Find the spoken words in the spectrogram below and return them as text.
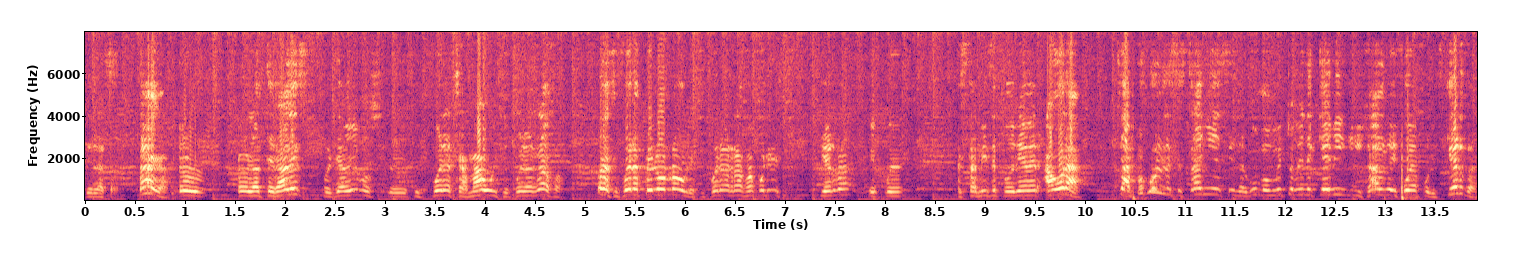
la saga. Pero los laterales, pues ya vimos, eh, si fuera Chamau y si fuera Rafa. Ahora, si fuera Pelo Robles, si fuera Rafa por izquierda, eh, pues, pues, también se podría ver. Ahora, tampoco les extrañe si en algún momento viene Kevin Grijalva y juega por izquierda.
